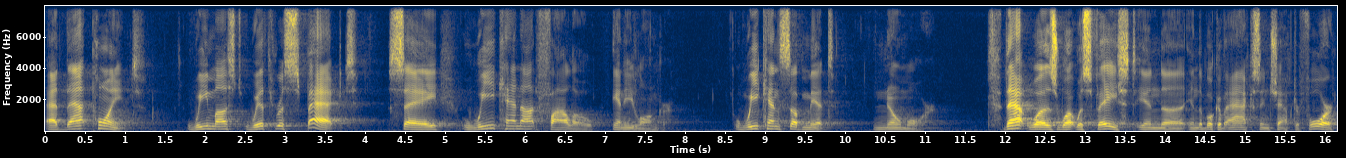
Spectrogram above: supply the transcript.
At that point, we must, with respect, say, we cannot follow any longer. We can submit no more. That was what was faced in, uh, in the book of Acts in chapter 4.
